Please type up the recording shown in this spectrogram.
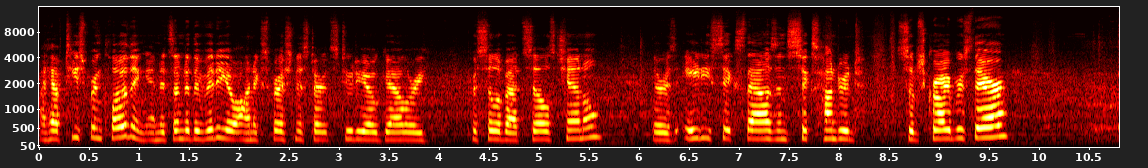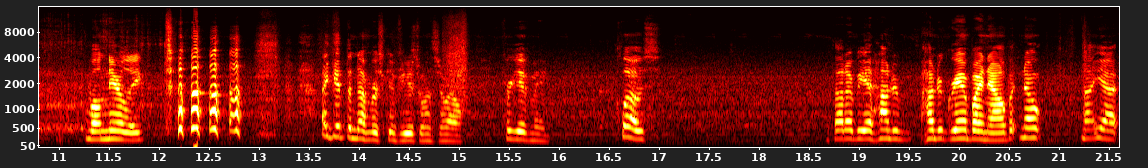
I have Teespring clothing, and it's under the video on Expressionist Art Studio Gallery Priscilla Batzell's channel. There's 86,600 subscribers there. Well, nearly. I get the numbers confused once in a while. Forgive me. Close. I thought I'd be at 100, 100 grand by now, but nope, not yet.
